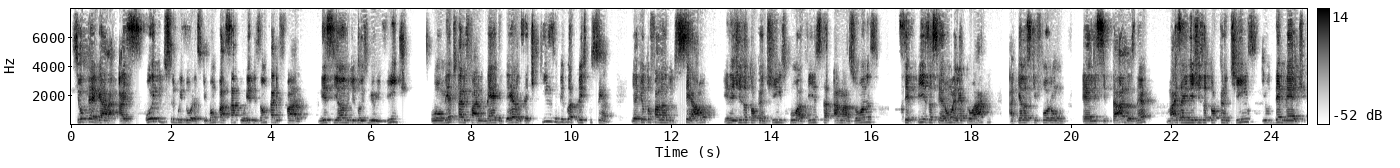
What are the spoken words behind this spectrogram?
Se eu pegar as oito distribuidoras que vão passar por revisão tarifária nesse ano de 2020, o aumento tarifário médio delas é de 15,3%. E aqui eu estou falando de CEAL, Energisa Tocantins, Boa Vista, Amazonas, Cepisa, Seron, Eletroacre, aquelas que foram é, licitadas, né? mais a Energisa Tocantins e o DEMED.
